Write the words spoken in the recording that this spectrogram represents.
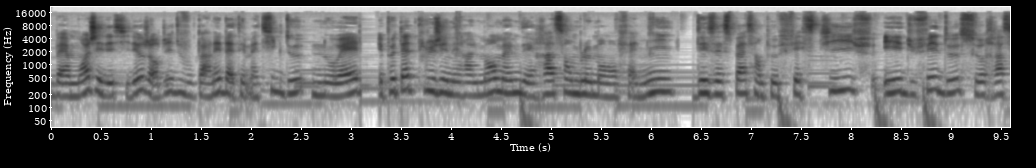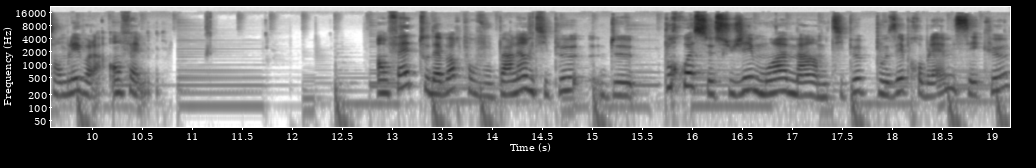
ben moi j'ai décidé aujourd'hui de vous parler de la thématique de Noël et peut-être plus généralement même des rassemblements en famille, des espaces un peu festifs et du fait de se rassembler voilà en famille. En fait, tout d'abord pour vous parler un petit peu de pourquoi ce sujet, moi, m'a un petit peu posé problème, c'est que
